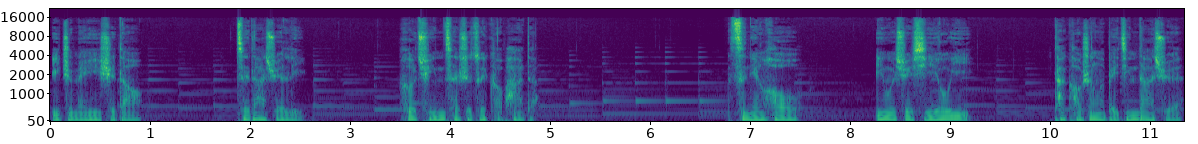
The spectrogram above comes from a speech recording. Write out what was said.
一直没意识到，在大学里，合群才是最可怕的。四年后，因为学习优异，他考上了北京大学。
